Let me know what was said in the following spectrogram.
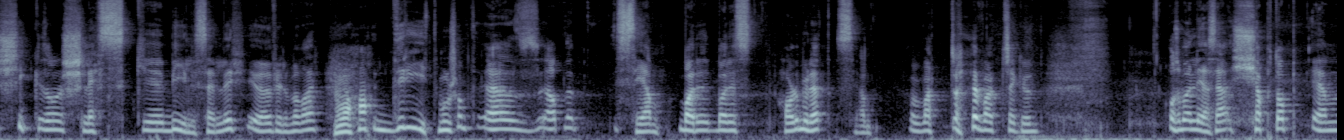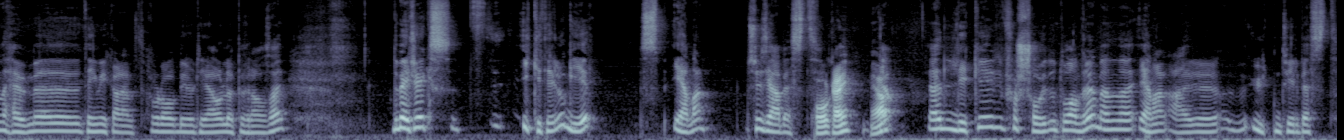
skikkelig sånn slesk eh, bilselger i den filmen der. Aha. Dritmorsomt. Jeg, ja, se den. Bare, bare Har du mulighet, se den. Hvert, hvert sekund. Og så bare leser jeg kjapt opp en haug med ting vi ikke har nevnt. For da det tida å løpe fra oss her. The Matrix. Ikke trilogier. Eneren syns jeg er best. OK. Ja. Ja. Jeg liker for så vidt de to andre, men eh, eneren er eh, uten tvil best.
